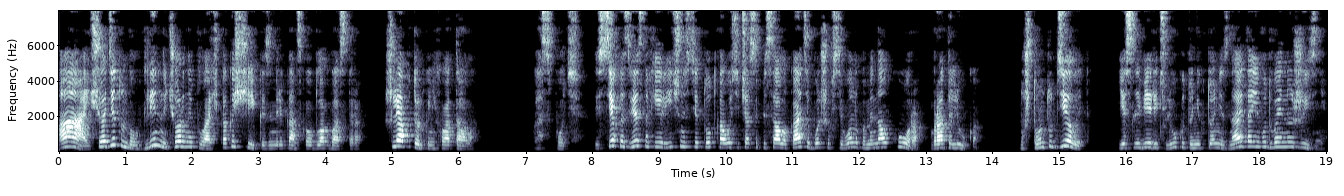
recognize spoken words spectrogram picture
А, еще одет он был в длинный черный плащ, как ищейка из американского блокбастера. Шляпы только не хватало. Господь, из всех известных ей личностей тот, кого сейчас описала Катя, больше всего напоминал Кора, брата Люка. Но что он тут делает? Если верить Люку, то никто не знает о его двойной жизни.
